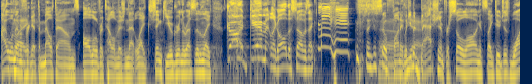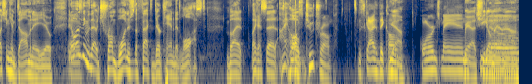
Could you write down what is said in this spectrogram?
I will never forget the meltdowns all over television that like Cenk Uygur and the rest of them like, God damn it, like all this stuff was like, meh. it's just so Uh, funny. Like you've been bashing him for so long. It's like, dude, just watching him dominate you. And it wasn't even that Trump won. It's just the fact that their candidate lost. But like I said, I hope to Trump. This guy they call Yeah. Orange Man, Yeah, Cheeto, Cheeto Man, yeah.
